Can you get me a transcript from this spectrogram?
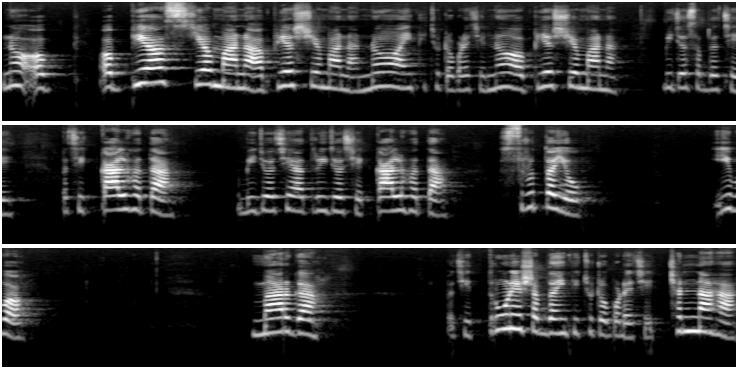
ન અભ્યસ્યમાના અભ્યસ્યમાના. ન અહીંથી છૂટો પડે છે, ન અભ્યસ્યમાના. બીજો શબ્દ છે, પછી કાલ હતા. બીજો છે, આ ત્રીજો છે, કાલ હતા. શ્રુતયો ઇવ માર્ગા પછી તૃણે શબ્દ અહીંથી છૂટો પડે છે. છન્નાહા.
